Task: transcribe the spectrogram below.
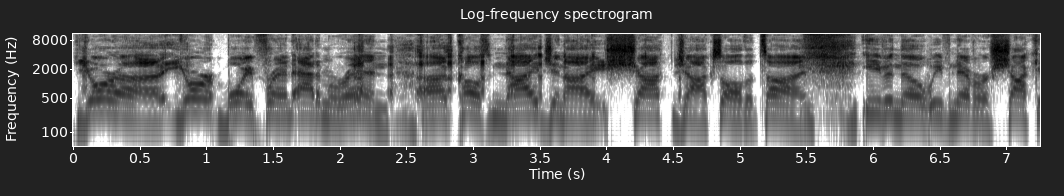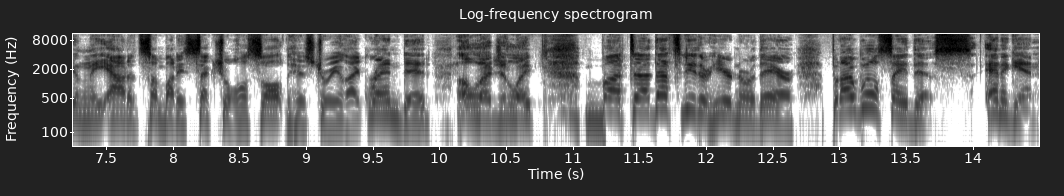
Your uh, your boyfriend Adam Wren uh, calls Nige and I shock jocks all the time, even though we've never shockingly outed somebody's sexual assault history like Wren did allegedly. But uh, that's neither here nor there. But I will say this, and again,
